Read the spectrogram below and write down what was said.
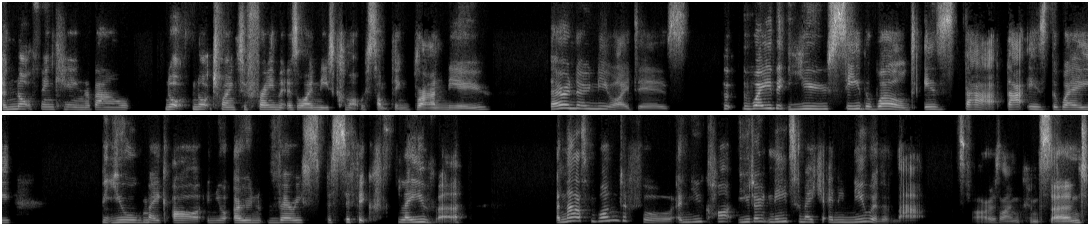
and not thinking about not not trying to frame it as oh i need to come up with something brand new. There are no new ideas. The, the way that you see the world is that. That is the way that you will make art in your own very specific flavor. And that's wonderful. And you can't you don't need to make it any newer than that as far as i'm concerned.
